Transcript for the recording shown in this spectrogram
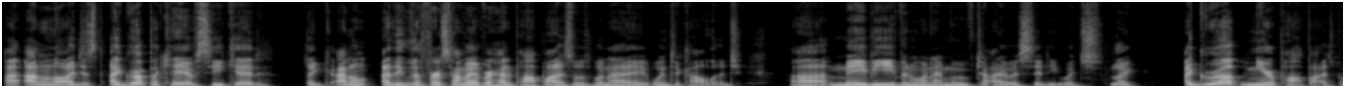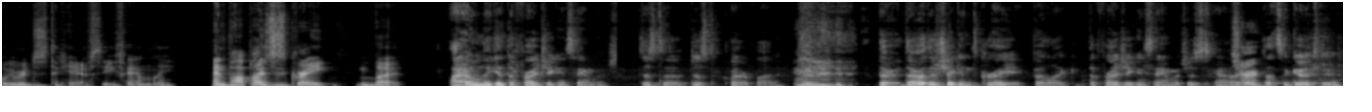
I, I don't know. I just I grew up a KFC kid. Like I don't. I think the first time I ever had Popeyes was when I went to college. Uh, maybe even when I moved to Iowa City, which like I grew up near Popeyes, but we were just a KFC family. And Popeyes is great, but I only get the fried chicken sandwich, just to just to clarify. Their, their, their other chicken's great, but like the fried chicken sandwich is kind of like Sure. that's a go-to.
